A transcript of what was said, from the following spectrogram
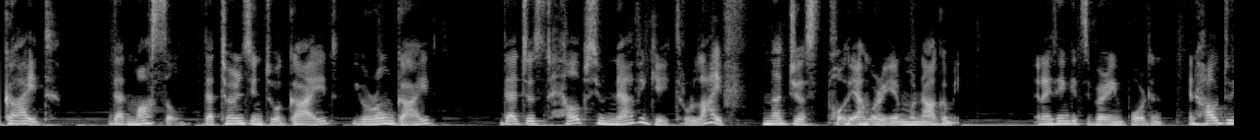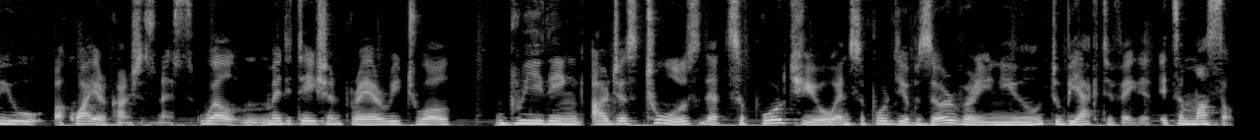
guide that muscle that turns into a guide, your own guide, that just helps you navigate through life, not just polyamory and monogamy. And I think it's very important. And how do you acquire consciousness? Well, meditation, prayer, ritual, breathing are just tools that support you and support the observer in you to be activated. It's a muscle.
